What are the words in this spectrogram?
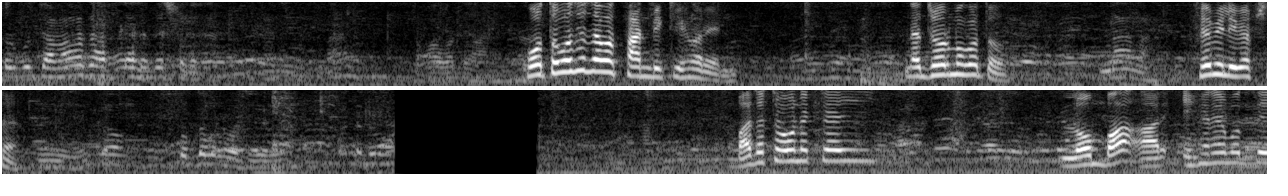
সর্বোচ্চ আমার কাছে আজকে আছে দেড়শো টাকা। কত বছর যাবত ফান বিক্রি করেন? না জন্মগত? না না। ফ্যামিলি ব্যবসা। বাজারটা অনেকটাই লম্বা আর এখানের মধ্যে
